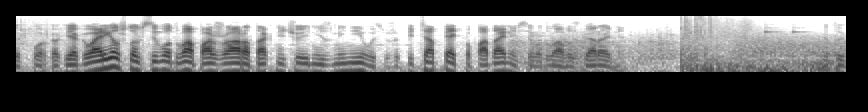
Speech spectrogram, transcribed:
Тех пор, как я говорил, что всего два пожара, так ничего и не изменилось. Уже 55 попаданий, всего два возгорания. Это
